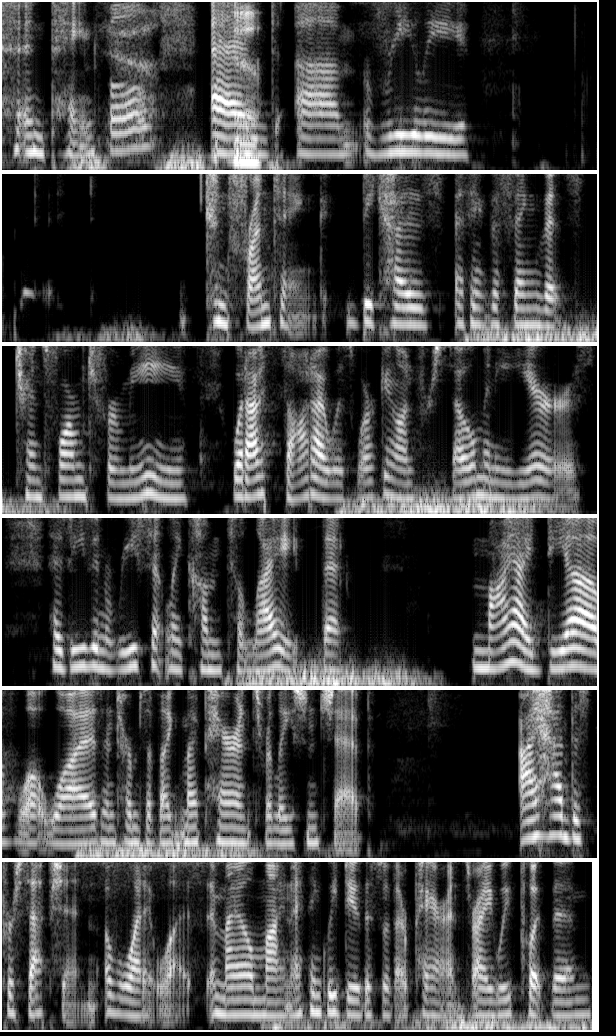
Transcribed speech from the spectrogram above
and painful yeah. and yeah. Um, really confronting because I think the thing that's transformed for me, what I thought I was working on for so many years, has even recently come to light that my idea of what was in terms of like my parents' relationship I had this perception of what it was in my own mind. I think we do this with our parents, right? We put them,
